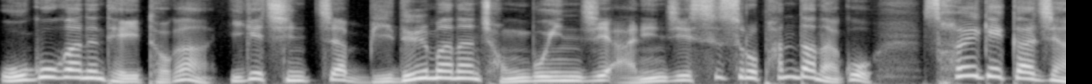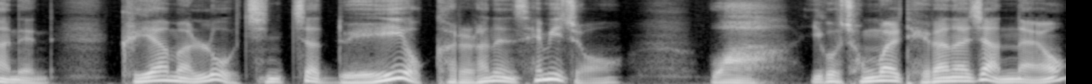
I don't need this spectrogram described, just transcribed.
오고 가는 데이터가 이게 진짜 믿을 만한 정보인지 아닌지 스스로 판단하고 설계까지 하는 그야말로 진짜 뇌의 역할을 하는 셈이죠. 와, 이거 정말 대단하지 않나요?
